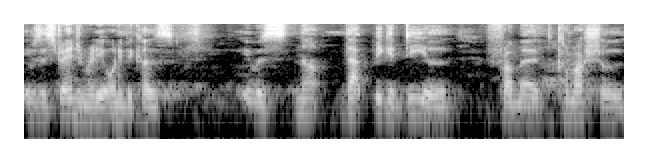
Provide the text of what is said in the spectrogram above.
it was a strange one really only because it was not that big a deal from a commercial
